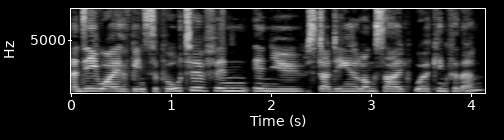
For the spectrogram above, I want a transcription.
And EY have been supportive in in you studying alongside working for them?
